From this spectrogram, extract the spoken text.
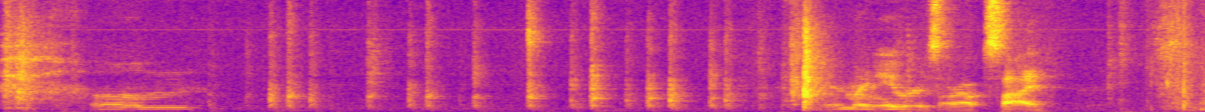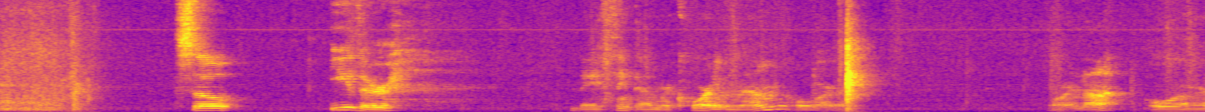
Um, and my neighbors are outside. So either they think I'm recording them or or not, or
